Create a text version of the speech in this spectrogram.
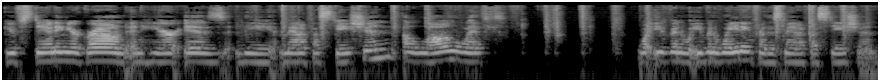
You're standing your ground, and here is the manifestation along with what you've been what you've been waiting for this manifestation.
